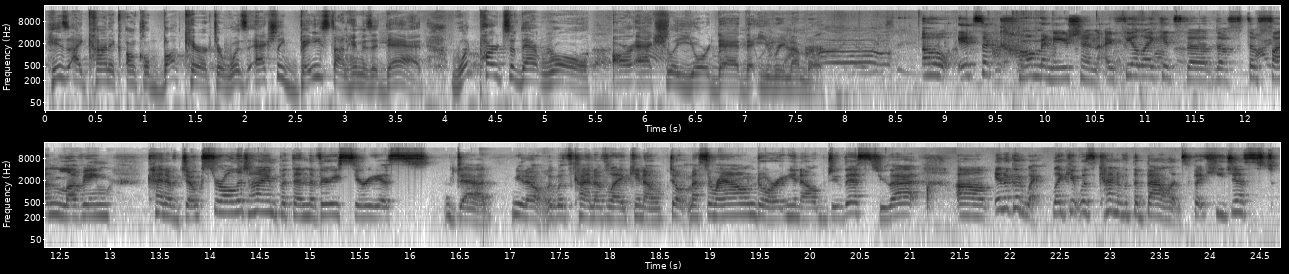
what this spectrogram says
his iconic Uncle Buck character was actually based on him as a dad. What parts of that role are actually your dad that you remember? Oh, it's a combination. I feel like it's the the, the fun loving kind of jokester all the time, but then the very serious dad. You know, it was kind of like, you know, don't mess around or, you know, do this, do that. Um, in a good way. Like it was kind of the balance. But he just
